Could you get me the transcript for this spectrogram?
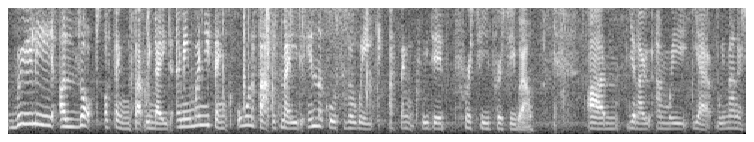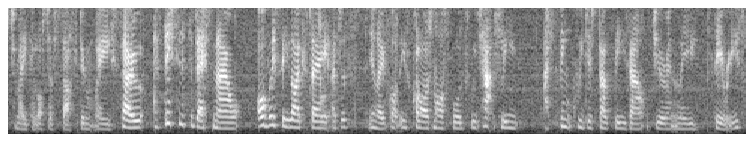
really a lot of things that we made. I mean, when you think all of that was made in the course of a week, I think we did pretty, pretty well. Um, you know, and we, yeah, we managed to make a lot of stuff, didn't we? So this is the desk now. Obviously, like I say, I just, you know, got these collage masterboards, which actually, I think we just dug these out during the series.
